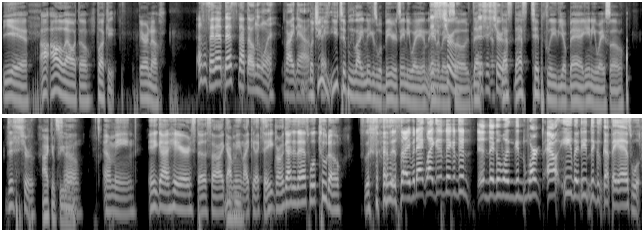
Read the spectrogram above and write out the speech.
yeah, I, I'll allow it though. Fuck it. Fair enough. I was gonna say that that's about the only one right now. But you you typically like niggas with beards anyway in This is anime, true. so that, This is true. That's that's typically your bag anyway. So this is true. I can see that. I mean, and he got hair and stuff. So like, Mhm. I mean, like, like I said, he grown got his ass whooped too though. So let's not even act like this nigga did. This nigga wasn't getting worked out either. These niggas got their ass whooped.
